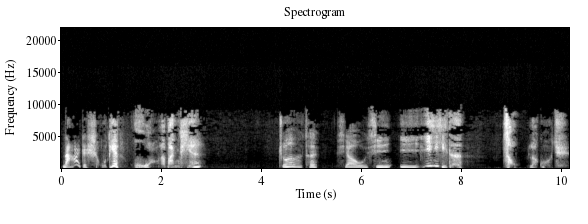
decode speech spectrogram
拿着手电晃了半天，这才。小心翼翼的走了过去。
